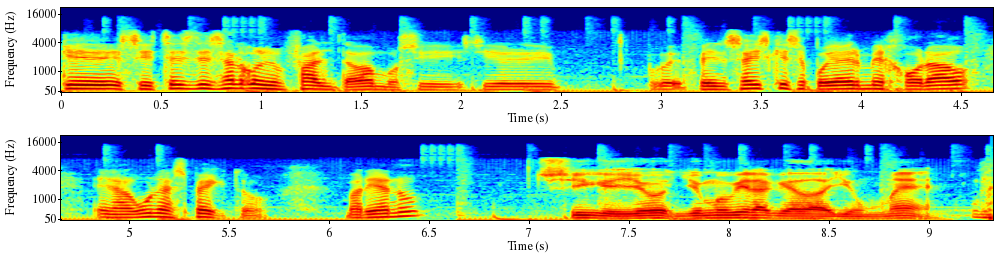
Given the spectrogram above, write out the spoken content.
que si echáis algo en falta, vamos, si, si pensáis que se podría haber mejorado en algún aspecto. Mariano. Sí, que yo, yo me hubiera quedado ahí un mes. no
